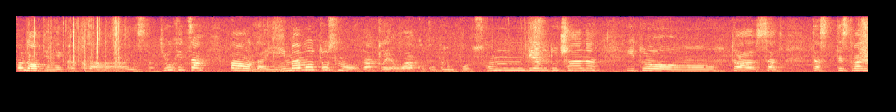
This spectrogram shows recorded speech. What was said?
Onda ovdje nekakva instant juhica. Pa onda imamo, to smo dakle ovako kupili u poljskom dijelu dućana i to ta sad te stvari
